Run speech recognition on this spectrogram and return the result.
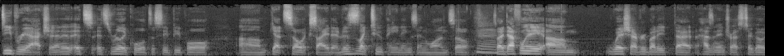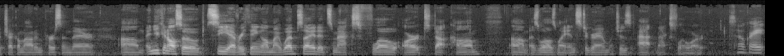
deep reaction. It, it's it's really cool to see people um, get so excited. This is like two paintings in one. So so I definitely um, wish everybody that has an interest to go check them out in person there. Um, and you can also see everything on my website. It's maxflowart.com, um, as well as my Instagram, which is at maxflowart. So great.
